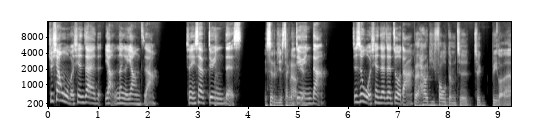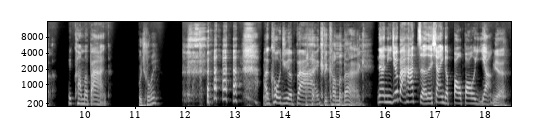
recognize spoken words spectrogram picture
就像我们现在的样那个样子啊。So instead of doing this, Instead of just taking out. Yeah. doing that， 这是我现在在做的、啊。 But how do you fold them to to be like that? Become a bag. What'd you call me? I called you a bag. Become a bag. 那你就把它折得像一个包包一样 Yeah.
